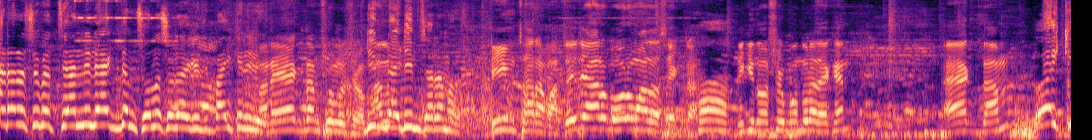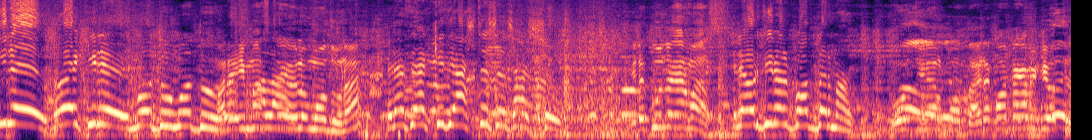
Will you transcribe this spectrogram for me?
আঠারোশো বেচছে আর নিলে একদম ষোলোশো টাকা কেজি পাইকারি মানে একদম ষোলোশো ডিম নাই ডিম ছাড়া মাছ। ডিম ছাড়া মাছ। এই যে আরও বড় মাছ আছে একটা। হ্যাঁ। দেখি দর্শক বন্ধুরা দেখেন একদম। ওই কিরে ওই কিরে মধু মধু মানে এই মাছটা হলো মধু না? এটা আছে এক কেজি আটশোশো সাতশো। এটা কোন জায়গার মাছ? এটা অরিজিনাল পদ্মার মাছ। অরিজিনাল পদ্মা। এটা কত টাকা বিক্রি হচ্ছে?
